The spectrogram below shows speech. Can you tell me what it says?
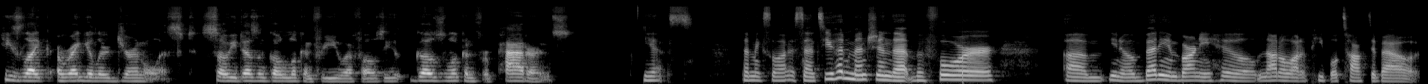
He's like a regular journalist, so he doesn't go looking for UFOs. He goes looking for patterns. yes, that makes a lot of sense. You had mentioned that before, um, you know, Betty and Barney Hill. Not a lot of people talked about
